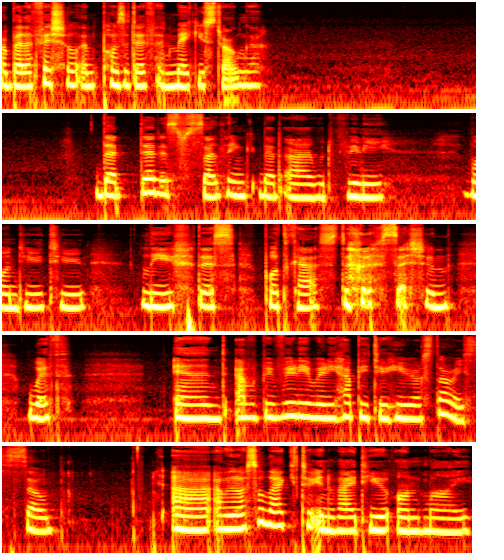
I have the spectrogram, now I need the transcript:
are beneficial and positive and make you stronger. That that is something that I would really want you to leave this podcast session with and I would be really really happy to hear your stories. So uh, I would also like to invite you on my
